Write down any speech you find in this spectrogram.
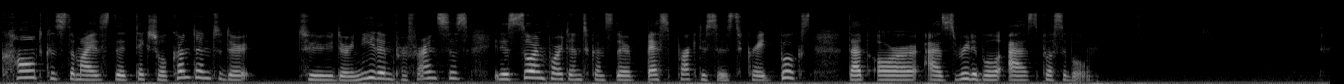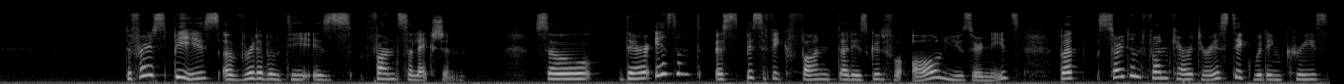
can't customize the textual content to their to their need and preferences, it is so important to consider best practices to create books that are as readable as possible. The first piece of readability is font selection. So there isn't a specific font that is good for all user needs, but certain font characteristic would increase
